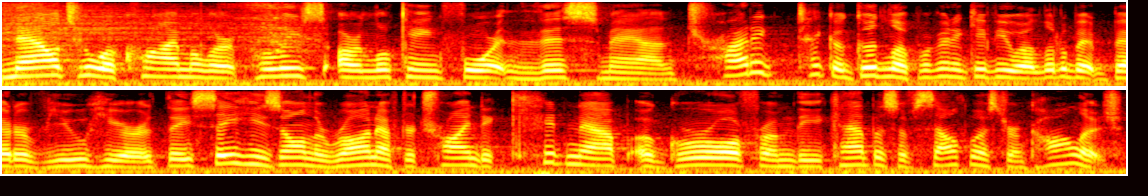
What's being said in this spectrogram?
Now to a crime alert. Police are looking for this man. Try to take a good look. We're going to give you a little bit better view here. They say he's on the run after trying to kidnap a girl from the campus of Southwestern College.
